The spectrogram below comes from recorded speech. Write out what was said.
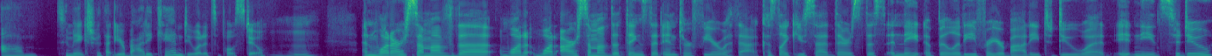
um, to make sure that your body can do what it's supposed to. And what are some of the what what are some of the things that interfere with that? Because, like you said, there's this innate ability for your body to do what it needs to do,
